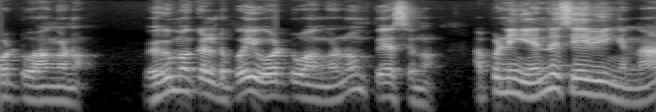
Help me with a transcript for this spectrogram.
ஓட்டு வாங்கணும். வெகு மக்கள்கிட்ட போய் ஓட்டு வாங்கணும் பேசணும். அப்போ நீங்க என்ன செய்வீங்கன்னா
